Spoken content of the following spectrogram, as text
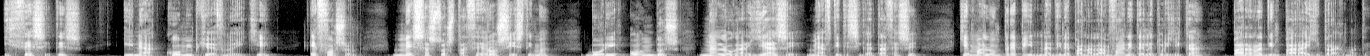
Η θέση της είναι ακόμη πιο ευνοϊκή εφόσον μέσα στο σταθερό σύστημα μπορεί όντως να λογαριάζει με αυτή τη συγκατάθεση και μάλλον πρέπει να την επαναλαμβάνει τελετουργικά παρά να την παράγει πράγματι.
